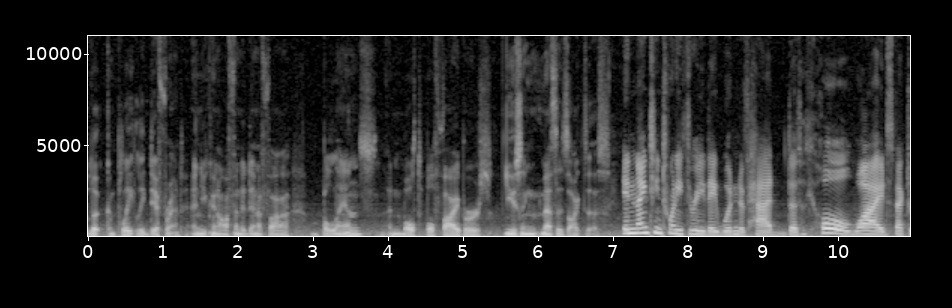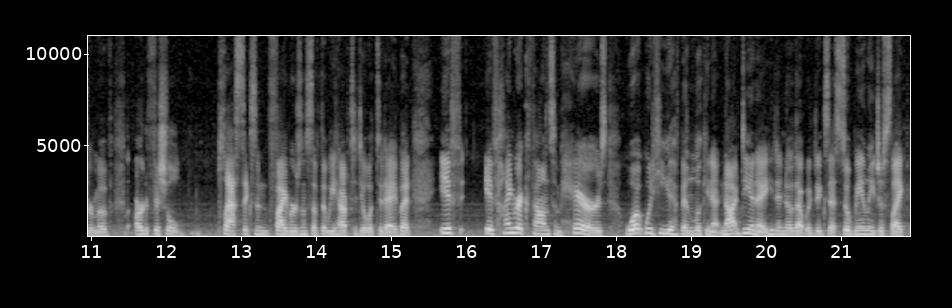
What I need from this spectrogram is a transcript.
look completely different. And you can often identify blends and multiple fibers using methods like this. In 1923, they wouldn't have had the whole wide spectrum of artificial plastics and fibers and stuff that we have to deal with today. But if if Heinrich found some hairs, what would he have been looking at? Not DNA, he didn't know that would exist. So mainly just like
